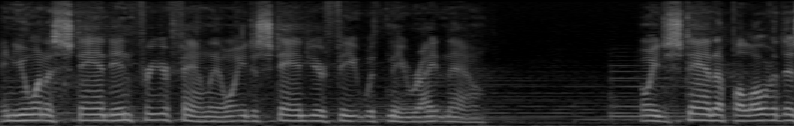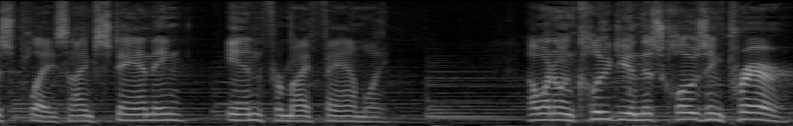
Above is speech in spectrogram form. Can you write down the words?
and you want to stand in for your family, I want you to stand to your feet with me right now. I want you to stand up all over this place. I'm standing in for my family. I want to include you in this closing prayer.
